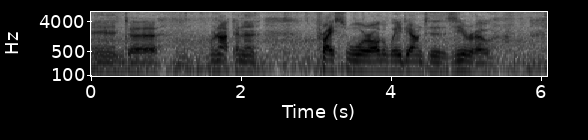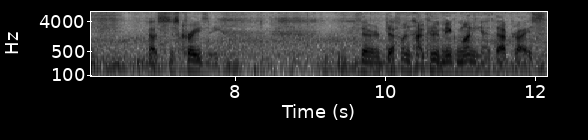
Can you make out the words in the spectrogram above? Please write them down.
and uh, we're not going to price war all the way down to zero. That's just crazy they're definitely not going to make money at that price.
